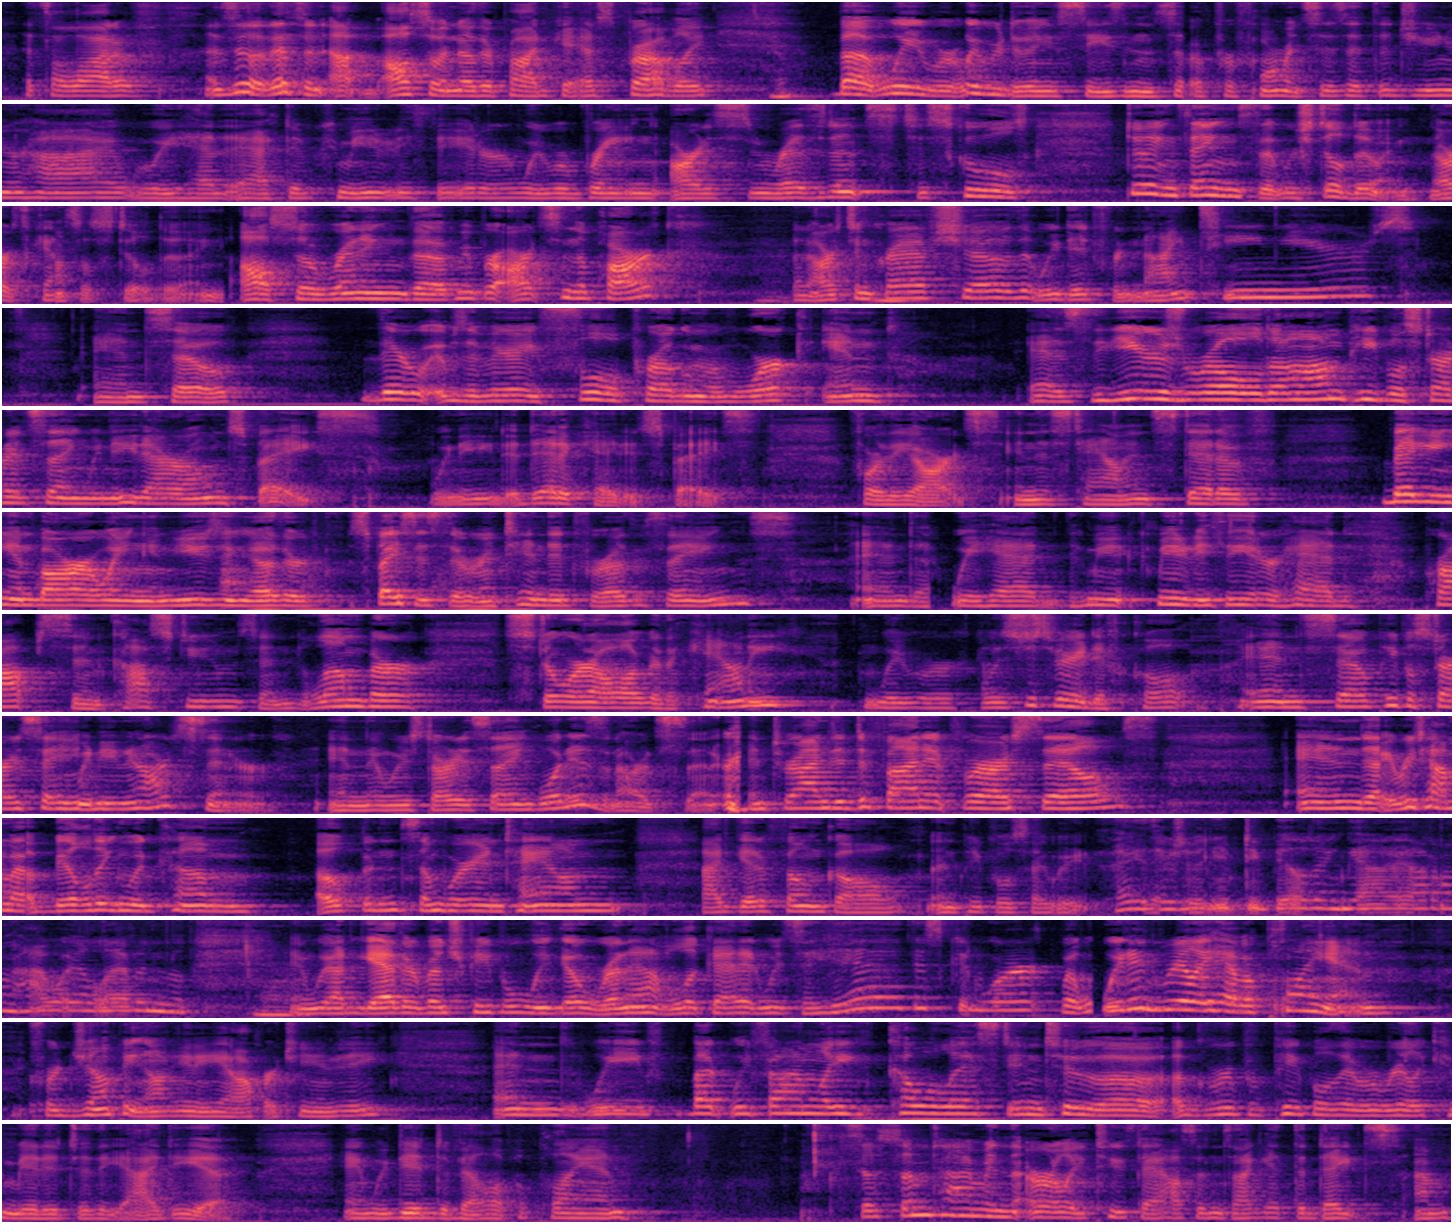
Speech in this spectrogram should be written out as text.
that's a lot of that's, that's an, uh, also another podcast probably. Yep. But we were we were doing seasons of performances at the junior high. We had an active community theater. We were bringing artists and residents to schools doing things that we're still doing. The Arts Council's still doing. Also running the remember Arts in the Park, an arts and mm-hmm. crafts show that we did for 19 years. And so there it was a very full program of work and as the years rolled on, people started saying we need our own space. We need a dedicated space for the arts in this town instead of begging and borrowing and using other spaces that are intended for other things. And uh, we had the community theater had props and costumes and lumber stored all over the county. We were it was just very difficult, and so people started saying we need an arts center, and then we started saying what is an arts center, and trying to define it for ourselves. And every time a building would come open somewhere in town, I'd get a phone call and people would say, "Hey, there's an empty building down out on Highway 11," right. and we'd gather a bunch of people. We'd go run out and look at it, and we'd say, "Yeah, this could work," but we didn't really have a plan for jumping on any opportunity. And we, but we finally coalesced into a, a group of people that were really committed to the idea, and we did develop a plan. So sometime in the early 2000s, I get the dates. I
